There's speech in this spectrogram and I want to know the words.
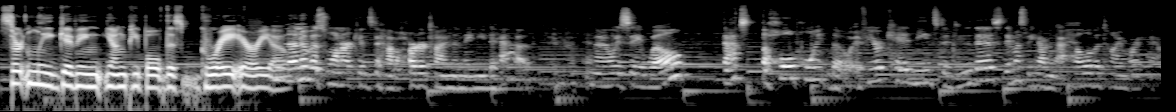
certainly giving young people this gray area. None of us want our kids to have a harder time than they need to have. And I always say, well, that's the whole point though. If your kid needs to do this, they must be having a hell of a time right now.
